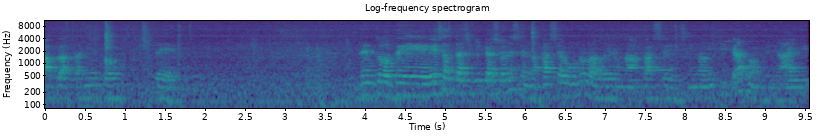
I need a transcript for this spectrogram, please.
aplastamiento de Dentro de esas clasificaciones, en la fase 1 va a haber una fase sinolítica, donde hay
